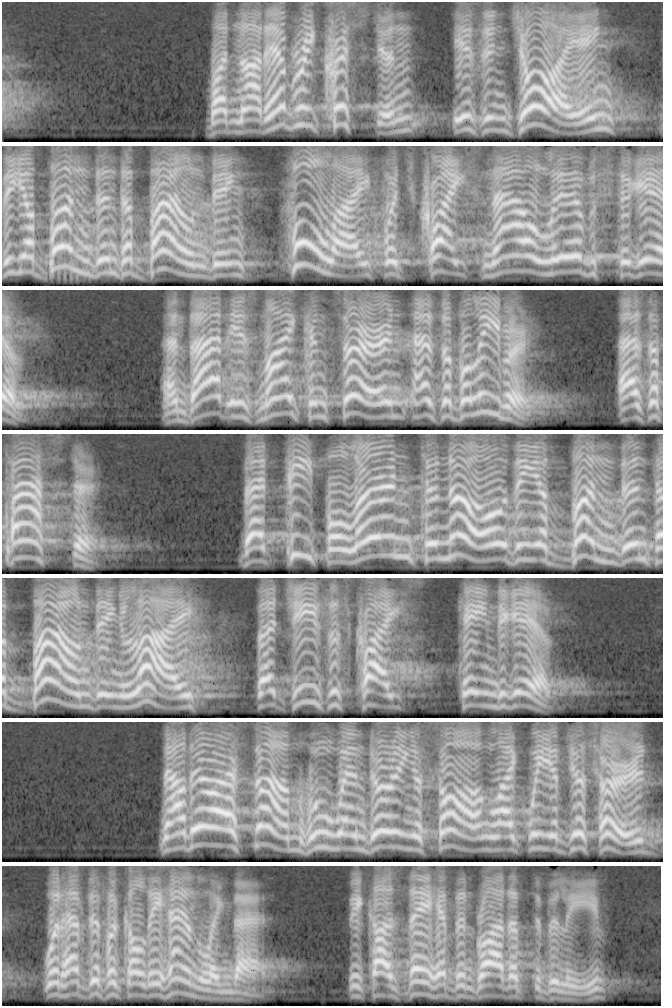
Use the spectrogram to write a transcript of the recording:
But not every Christian is enjoying the abundant, abounding, full life which Christ now lives to give. And that is my concern as a believer as a pastor that people learn to know the abundant, abounding life that Jesus Christ came to give. Now, there are some who, when during a song like we have just heard, would have difficulty handling that because they have been brought up to believe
